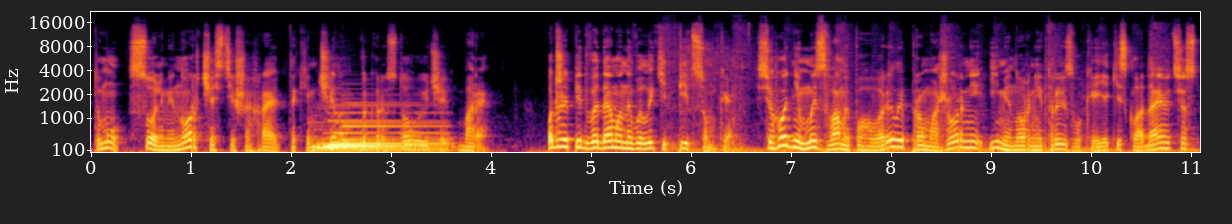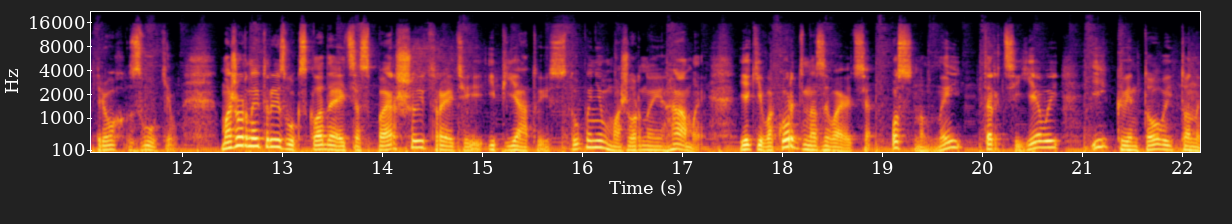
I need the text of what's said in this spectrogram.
тому соль мінор частіше грають таким чином, використовуючи баре. Отже, підведемо невеликі підсумки. Сьогодні ми з вами поговорили про мажорні і мінорні тризвуки, які складаються з трьох звуків. Мажорний тризвук складається з першої, третьої і п'ятої ступенів мажорної гами, які в акорді називаються основний, терцієвий і квінтовий тони.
